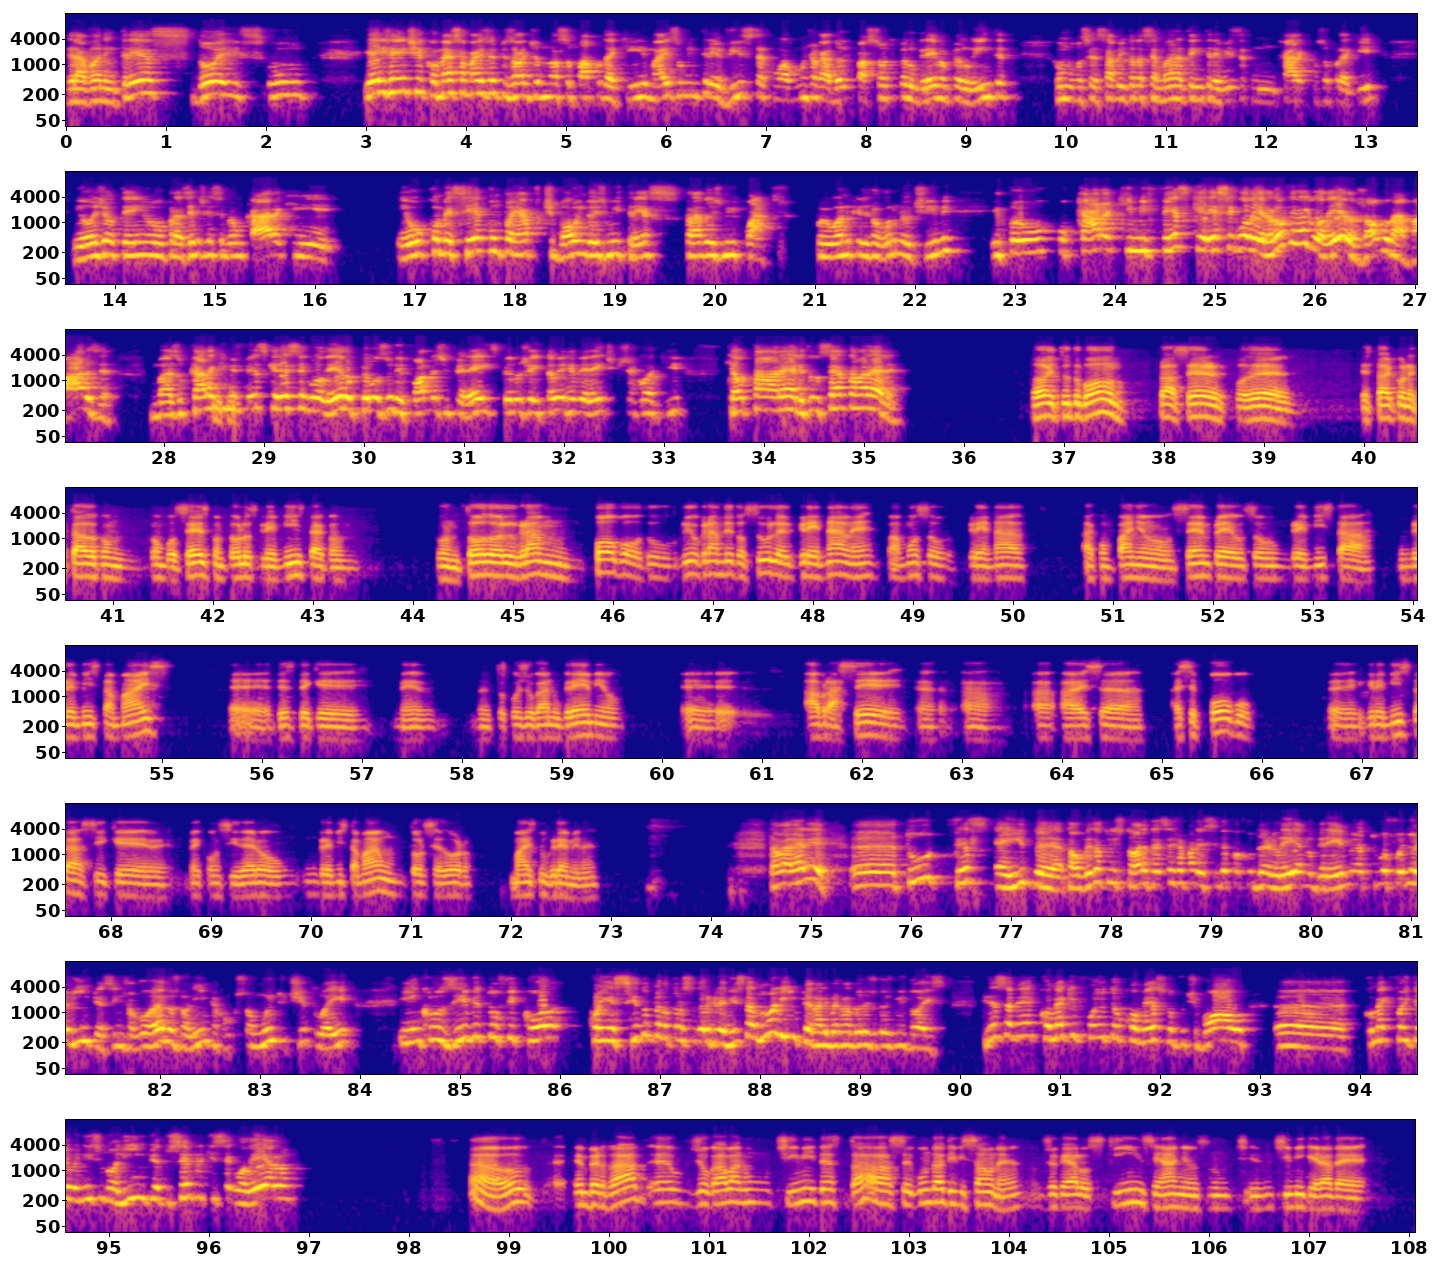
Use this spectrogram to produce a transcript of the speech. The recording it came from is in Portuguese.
Gravando em 3, 2, 1. E aí, gente, começa mais um episódio do nosso Papo daqui, mais uma entrevista com algum jogador que passou aqui pelo Grêmio ou pelo Inter. Como vocês sabem, toda semana tem entrevista com um cara que passou por aqui. E hoje eu tenho o prazer de receber um cara que eu comecei a acompanhar futebol em 2003 para 2004. Foi o ano que ele jogou no meu time e foi o, o, cara que me fez querer ser goleiro. Eu não virei goleiro, jogo na várzea, mas o cara que me uhum. fez querer ser goleiro pelos uniformes diferentes, pelo jeitão irreverente que chegou aqui, que é o Tavarelli. Tudo certo, Tavarelli? Oi, tudo bom? Prazer poder estar conectado com, com vocês, com todos os gremistas, com, com todo o gran povo do Rio Grande do Sul, o Grenal, né? famoso Grenal. Acompanho sempre, eu sou um gremista, um gremista mais, é, desde que me, me tocou jogar no Grêmio, é, abracei a, a, a, essa, a esse povo é, gremista, assim que me considero um gremista mais, um torcedor mais do Grêmio, né? Tavarelli, uh, tu fez é, é, talvez a tua história até seja parecida com a que o Derlei é no Grêmio, a tua foi no Olímpia, assim, jogou anos no Olímpia, conquistou muito título aí, e inclusive tu ficou conhecido pelo torcedor gremista no Olímpia, na Libertadores de 2002. Queria saber como é que foi o teu começo no futebol, uh, como é que foi o teu início no Olímpia, tu sempre quis ser goleiro? Ah, eu, em verdade, eu jogava num time da segunda divisão, né? Joguei aos 15 anos num, num time que era de,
